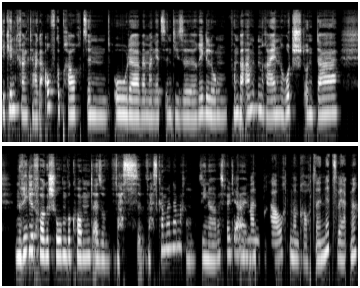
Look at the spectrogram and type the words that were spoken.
die Kindkranktage aufgebraucht sind oder wenn man jetzt in diese Regelung von Beamten reinrutscht und da einen Riegel vorgeschoben bekommt. Also was, was kann man da machen? Sina, was fällt dir ein? Man braucht, man braucht sein Netzwerk, ne?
